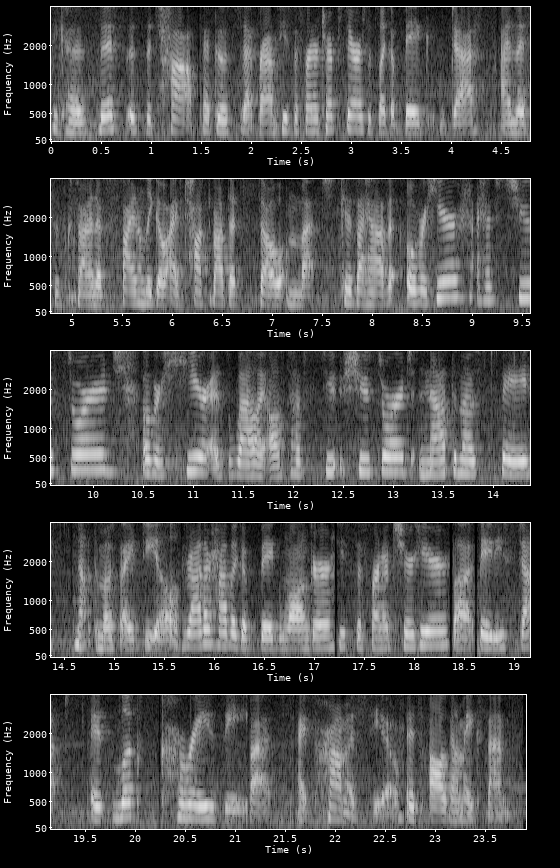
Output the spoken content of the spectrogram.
because this is the top that goes to that brown piece of furniture upstairs. It's like a big desk and this is kind of finally go. I've talked about that so much because I have over here, I have shoe storage. Over here as well, I also have shoe storage. Not the most space, not the most ideal. I'd rather have like a big longer piece of furniture here, but baby steps. It looks crazy, but I promise you, it's all gonna make sense.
